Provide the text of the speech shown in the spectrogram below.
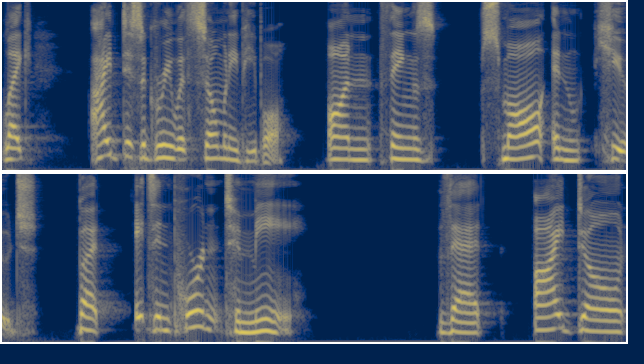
Like, I disagree with so many people on things small and huge, but it's important to me that I don't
